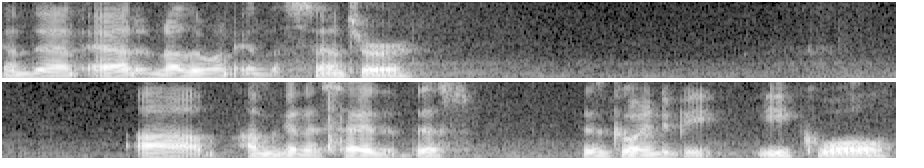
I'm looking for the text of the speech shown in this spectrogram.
and then add another one in the center um, I'm going to say that this is going to be equal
